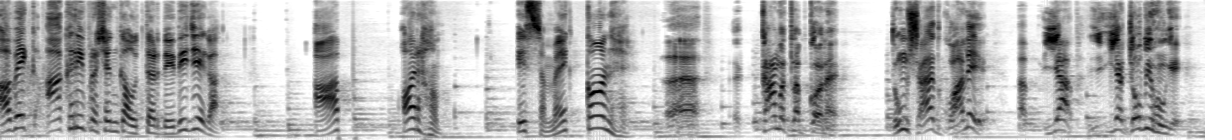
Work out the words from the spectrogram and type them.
अब एक आखिरी प्रश्न का उत्तर दे दीजिएगा। आप और हम इस समय कौन है? आ, का मतलब कौन है? तुम शायद ग्वाले या या जो भी होंगे।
